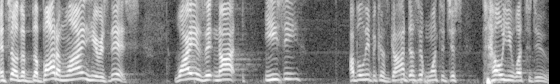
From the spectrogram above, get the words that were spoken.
And so the, the bottom line here is this why is it not easy? I believe because God doesn't want to just tell you what to do,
